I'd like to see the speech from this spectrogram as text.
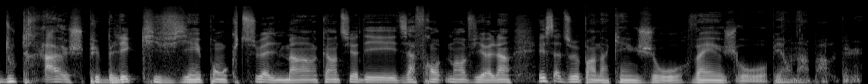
d'outrage public qui vient ponctuellement quand il y a des, des affrontements violents et ça dure pendant 15 jours, 20 jours, puis on n'en parle plus.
